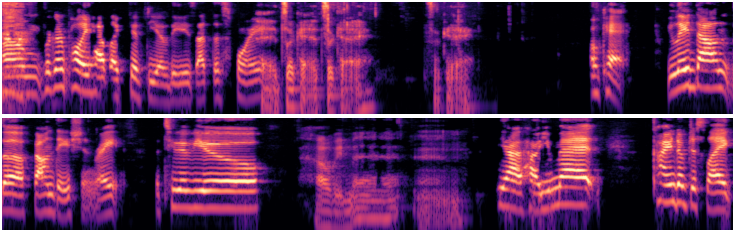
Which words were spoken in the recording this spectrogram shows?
um, we're gonna probably have like 50 of these at this point. It's okay. It's okay. It's okay. Okay, we laid down the foundation, right? The two of you, How we met and yeah, how you met, kind of just like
